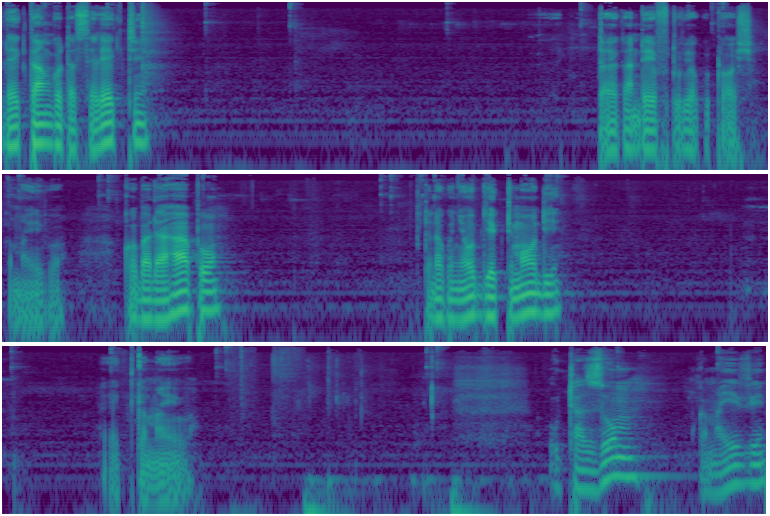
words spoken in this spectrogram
rectangle utaselect utaweka ndefu tu vya kutosha kama hivyo. Kwa baada ya hapo utaenda kwenye object mode kama hivyo. Utazoom kama hivi.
